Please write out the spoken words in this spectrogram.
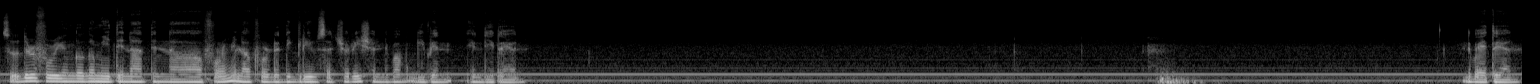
So therefore yung gagamitin natin na formula for the degree of saturation, di ba? Given yun dito yun. Di ba ito yan?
